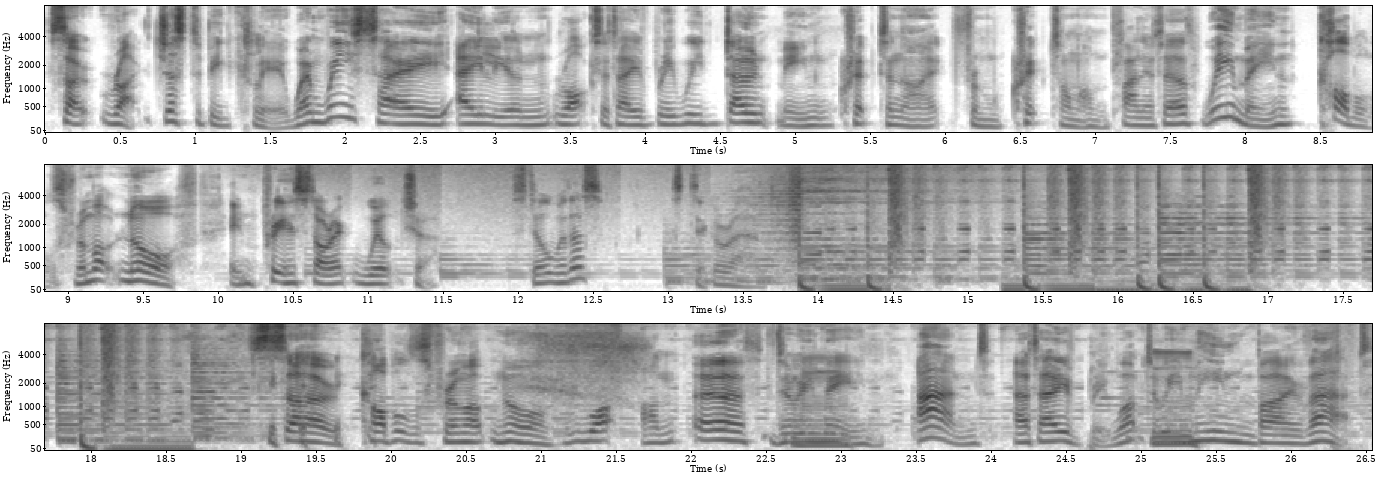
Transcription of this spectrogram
So, right, just to be clear, when we say alien rocks at Avebury, we don't mean kryptonite from Krypton on planet Earth. We mean cobbles from up north in prehistoric Wiltshire. Still with us? Stick around. So, cobbles from up north. What on earth do we hmm. mean? And at Avebury, what do we hmm. mean by that?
